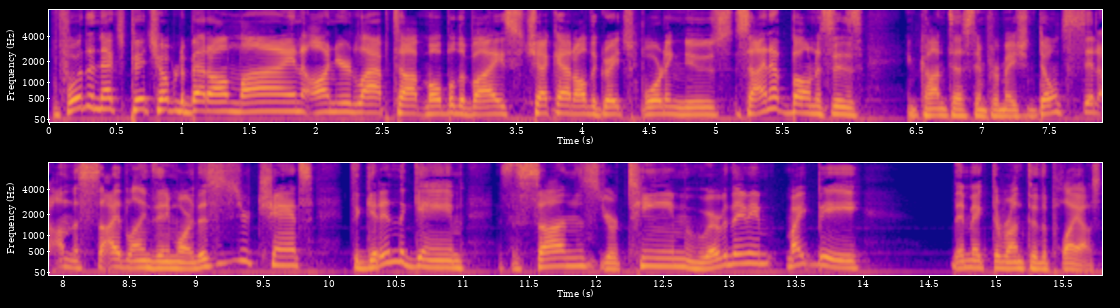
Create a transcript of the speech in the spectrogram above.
Before the next pitch, over to Bet Online on your laptop, mobile device. Check out all the great sporting news, sign up bonuses, and contest information. Don't sit on the sidelines anymore. This is your chance to get in the game as the Suns, your team, whoever they may, might be, they make the run through the playoffs.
